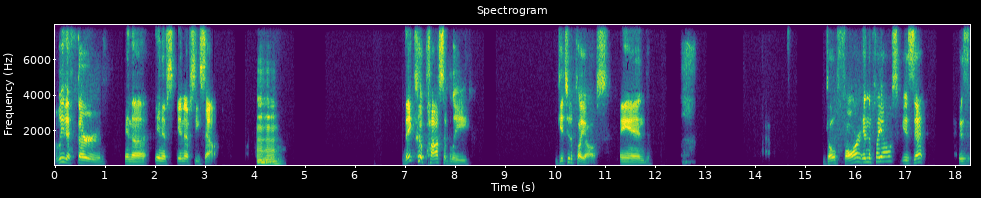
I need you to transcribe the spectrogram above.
believe they're third in uh NFC, NFC South. hmm they could possibly get to the playoffs and go far in the playoffs. Is that is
